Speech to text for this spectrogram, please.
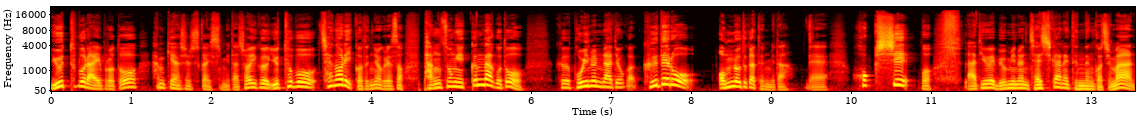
유튜브 라이브로도 함께 하실 수가 있습니다. 저희 그 유튜브 채널이 있거든요. 그래서 방송이 끝나고도 그 보이는 라디오가 그대로 업로드가 됩니다. 네. 혹시 뭐 라디오의 묘미는 제 시간에 듣는 거지만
